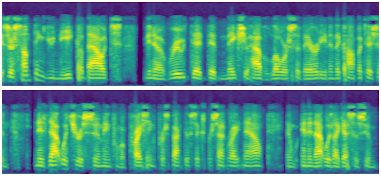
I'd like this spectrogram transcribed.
Is there something unique about, you know, Root that makes you have lower severity than the competition? And is that what you're assuming from a pricing perspective, 6% right now? That was, I guess, assumed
